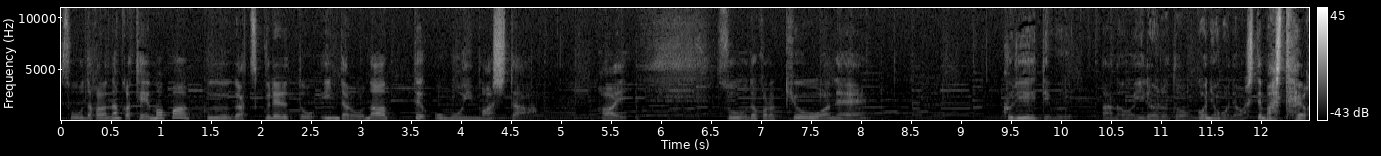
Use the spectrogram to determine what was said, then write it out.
そうだからなんかテーマパークが作れるといいんだろうなって思いました。はい。そうだから今日はねクリエイティブあのいろいろとゴニョゴニョしてましたよ。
